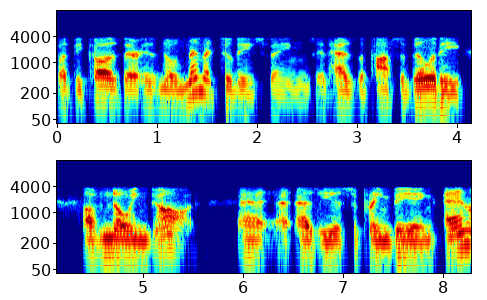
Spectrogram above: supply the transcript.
But because there is no limit to these things, it has the possibility of knowing God as He is supreme being and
